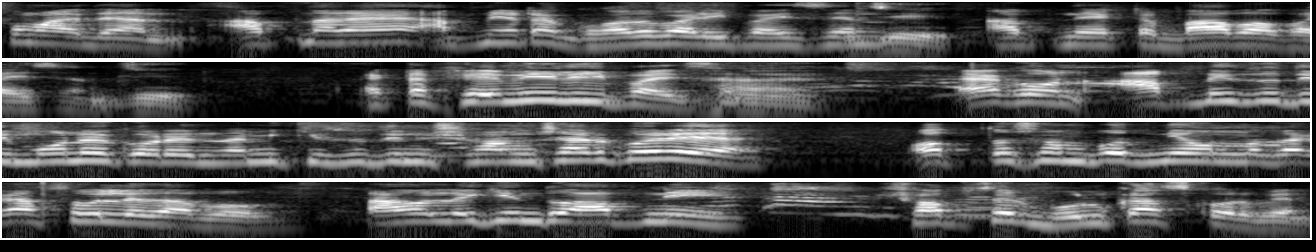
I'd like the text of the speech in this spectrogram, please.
সময় দেন। আপনারা আপনি একটা ঘর বাড়ি পাইছেন আপনি একটা বাবা পাইছেন জি। একটা ফ্যামিলি পাইছেন। হ্যাঁ। এখন আপনি যদি মনে করেন আমি কিছুদিন সংসার করে অর্থ সম্পদ নিয়ে অন্য জায়গায় চলে যাব তাহলে কিন্তু আপনি সবচেয়ে ভুল কাজ করবেন।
